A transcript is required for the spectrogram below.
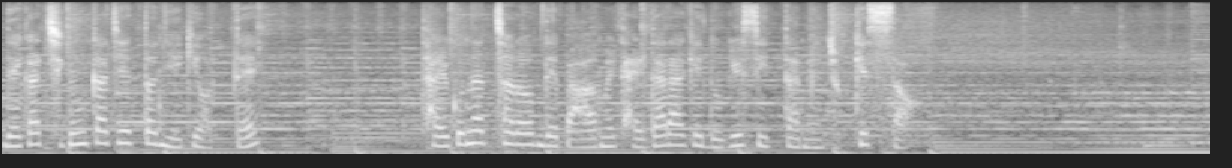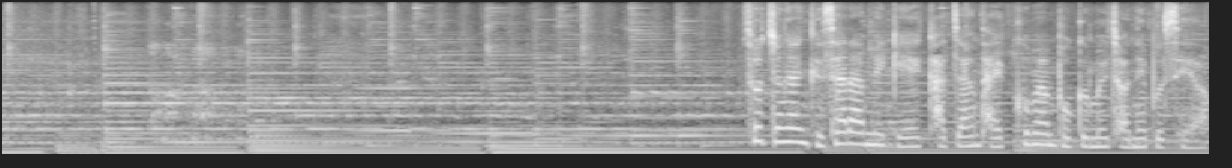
내가 지금까지 했던 얘기 어때? 달고나처럼 내 마음을 달달하게 녹일 수 있다면 좋겠어. 소중한 그 사람에게 가장 달콤한 복음을 전해보세요.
